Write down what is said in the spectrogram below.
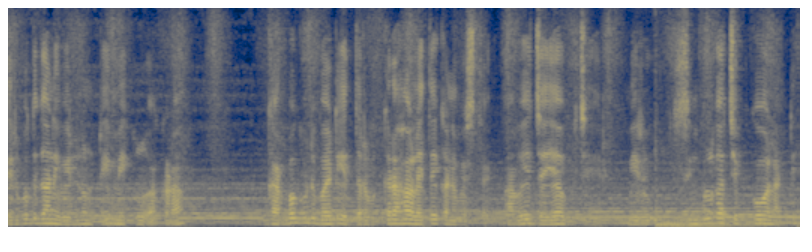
తిరుపతి కానీ వెళ్ళుంటే మీకు అక్కడ గర్భగుడి బయట ఇద్దరు విగ్రహాలు అయితే కనిపిస్తాయి. అవే జయ విజయులు. మీరు సింపుల్గా చెప్పుకోవాలంటే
